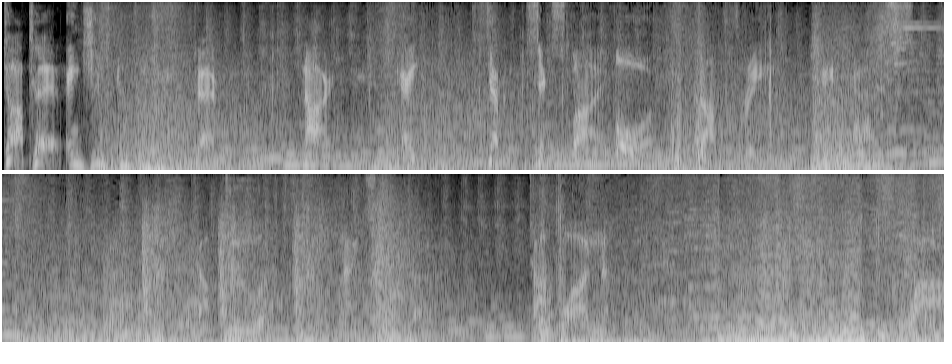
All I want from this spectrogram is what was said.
Top 10 Ancient Infantry. 10, 9, 8, 7, 6, 5, 4. Top 3 Ninjas. Top 2 Knights Templar. Top 1 Wow.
